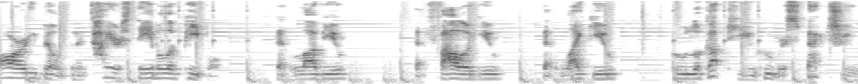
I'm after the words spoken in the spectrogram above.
already built an entire stable of people that love you, that follow you, that like you, who look up to you, who respect you.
